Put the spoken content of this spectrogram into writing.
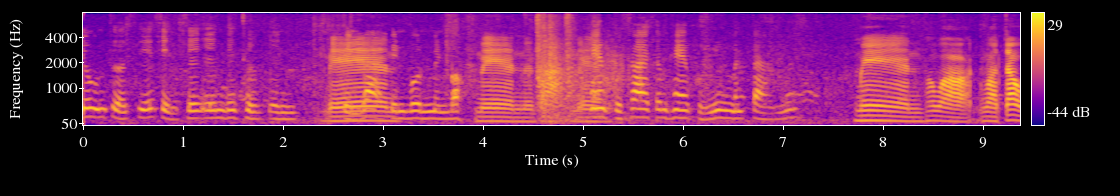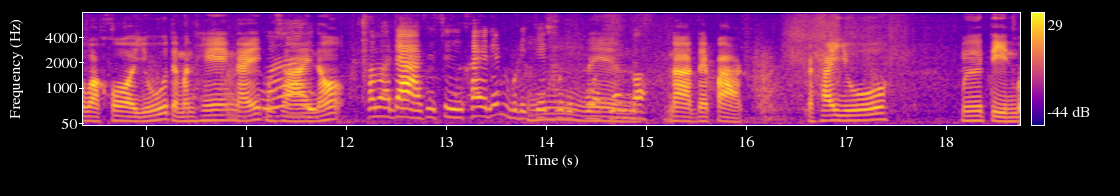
ดูเธอเสียเสียงเสียเอ็นได้ถือเป็นแมเป็นบ้านเป็นบนเป็นบ่แมนนะป้าแมแห้นงผู้ชายกับแห้งผู้หญิงมันต่างนะโแม่นเพราะว่าว่าเจ้าว่าคอยอยู่แต่มันแห้งได้ผู้ชายเนาะธรรมดาซื่อๆใครเล่นบ่ได้เจ็บบ่ได้ปวดนั่นบ่หนาแต่ปาก กับใครอยู่มือตีนบ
